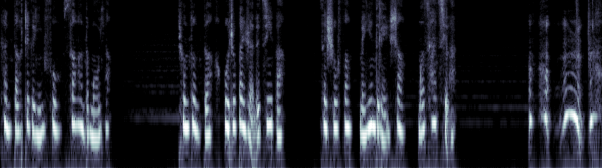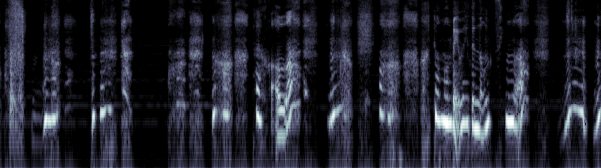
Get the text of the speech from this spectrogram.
看到这个淫妇骚浪的模样。冲动的握住半软的鸡巴，在淑芳美艳的脸上摩擦起来。嗯嗯嗯嗯，太好了，嗯啊，多么美味的浓精啊！嗯嗯，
